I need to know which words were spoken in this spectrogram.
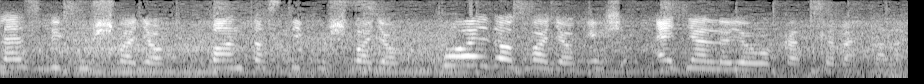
Leszbikus vagyok, fantasztikus vagyok, boldog vagyok, és egyenlő jogokat követelek.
